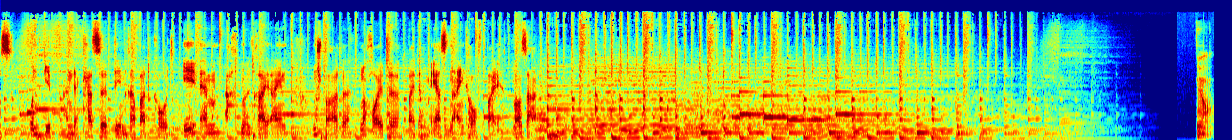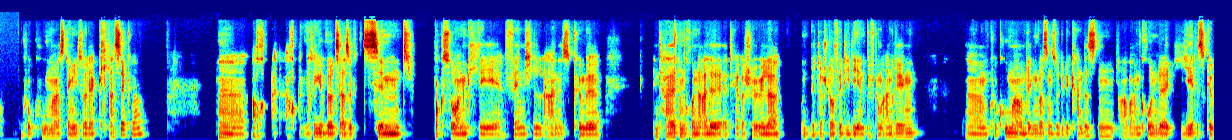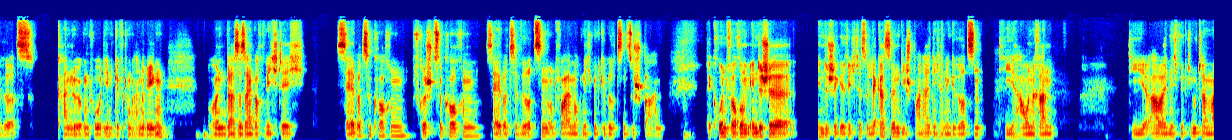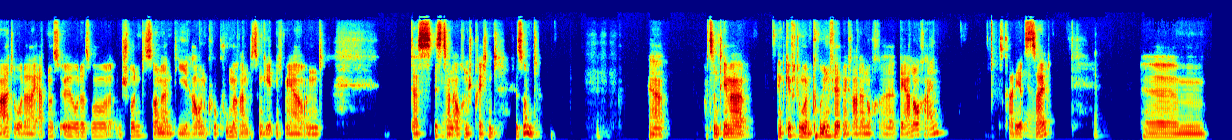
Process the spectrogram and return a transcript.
und gib an der Kasse den Rabattcode EM803 ein und spare noch heute bei deinem ersten Einkauf bei Norsan. Ja, Kurkuma ist, denke ich, so der Klassiker. Äh, auch, auch andere Gewürze, also Zimt, Boxhornklee, Fenchel, Anis, Kümmel, enthalten im Grunde alle ätherische Öle und Bitterstoffe, die die Entgiftung anregen. Ähm, Kurkuma und irgendwas sind so die bekanntesten, aber im Grunde jedes Gewürz kann irgendwo die Entgiftung anregen. Und das ist einfach wichtig, selber zu kochen, frisch zu kochen, selber zu würzen und vor allem auch nicht mit Gewürzen zu sparen. Der Grund, warum indische, indische Gerichte so lecker sind, die sparen halt nicht an den Gewürzen. Die hauen ran. Die arbeiten nicht mit Glutamat oder Erdnussöl oder so im Schwund, sondern die hauen Kurkuma ran bis zum geht nicht mehr und das ist dann auch entsprechend gesund. Ja. Zum Thema Entgiftung und Grün fällt mir gerade noch äh, Bärlauch ein. Ist gerade jetzt ja. Zeit. Ja. Ähm,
